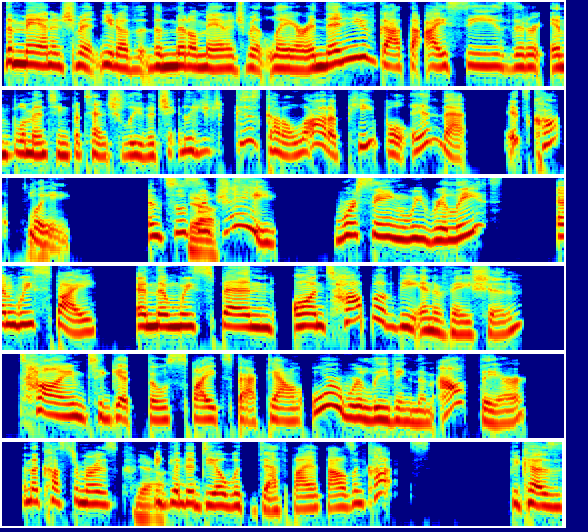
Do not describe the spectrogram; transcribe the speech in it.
the management, you know, the, the, middle management layer. And then you've got the ICs that are implementing potentially the change. Like, you've just got a lot of people in that. It's costly. And so it's yeah. like, hey, we're saying we release and we spike, and then we spend on top of the innovation time to get those spikes back down, or we're leaving them out there. And the customers yeah. begin to deal with death by a thousand cuts because,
